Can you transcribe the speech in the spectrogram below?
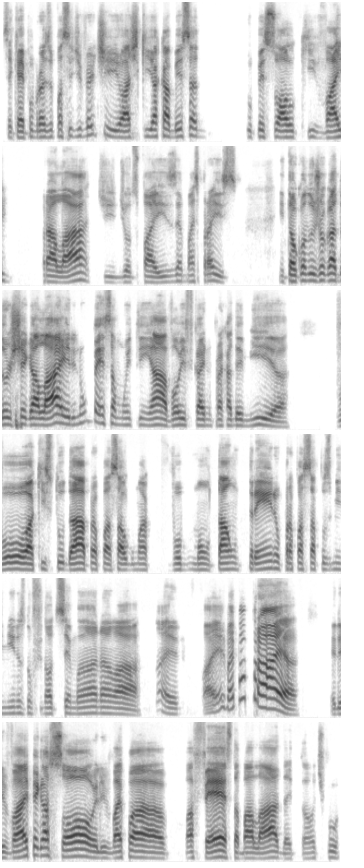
Você quer ir para o Brasil para se divertir. Eu acho que a cabeça do pessoal que vai para lá, de, de outros países, é mais para isso. Então, quando o jogador chega lá, ele não pensa muito em, ah, vou ficar indo para academia, vou aqui estudar para passar alguma. Vou montar um treino para passar para os meninos no final de semana lá. Não, ele vai, vai para praia ele vai pegar sol, ele vai para a festa, balada. Então, tipo,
